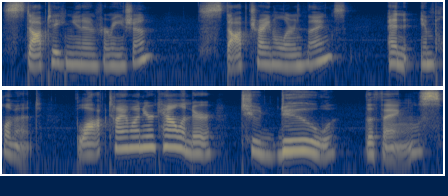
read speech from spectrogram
Stop taking in information. Stop trying to learn things and implement. Block time on your calendar to do the things.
